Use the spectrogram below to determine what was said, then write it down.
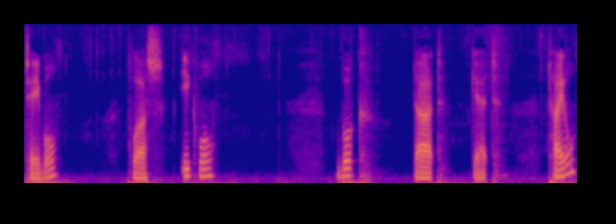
Table plus equal book dot get title.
